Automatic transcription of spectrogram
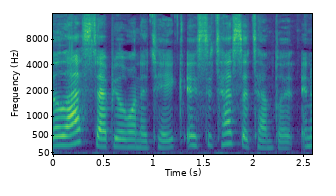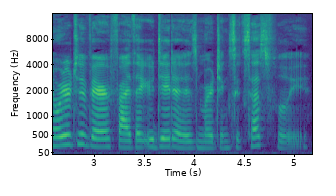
The last step you'll want to take is to test the template in order to verify that your data is merging successfully.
